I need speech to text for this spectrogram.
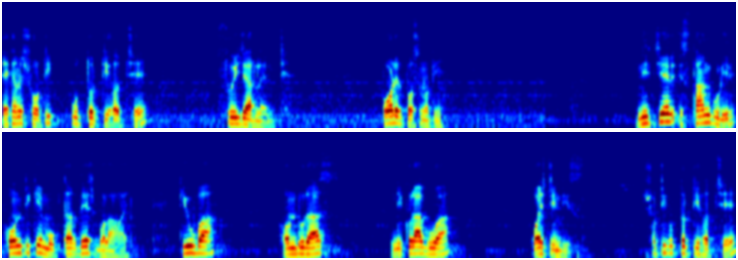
এখানে সঠিক উত্তরটি হচ্ছে সুইজারল্যান্ড। পরের প্রশ্নটি নিচের স্থানগুলির কোনটিকে মুক্তার দেশ বলা হয়? Cuba, Honduras, Nicaragua, West Indies. সঠিক উত্তরটি হচ্ছে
